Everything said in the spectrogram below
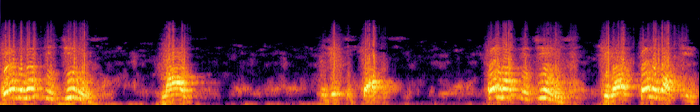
quando nós sentimos mais injustiçados. Quando nós sentimos que nós estamos aqui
